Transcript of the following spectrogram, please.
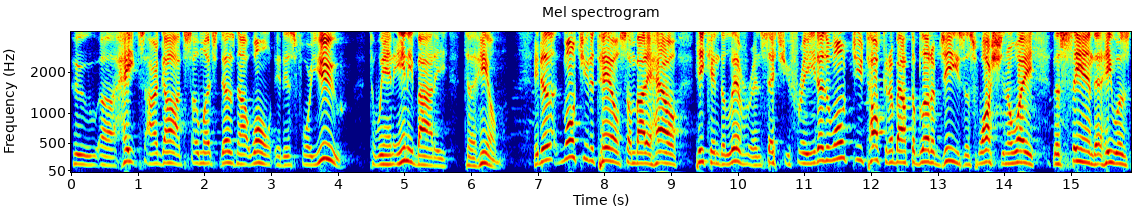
who uh, hates our God so much does not want, it is for you to win anybody to Him. He doesn't want you to tell somebody how He can deliver and set you free. He doesn't want you talking about the blood of Jesus washing away the sin that He was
